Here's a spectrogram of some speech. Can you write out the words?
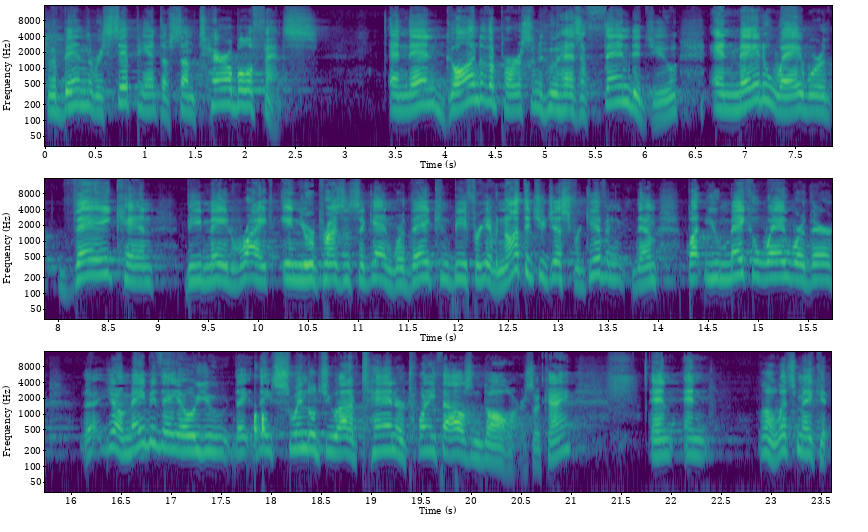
who have been the recipient of some terrible offense and then gone to the person who has offended you and made a way where they can be made right in your presence again, where they can be forgiven? Not that you just forgiven them, but you make a way where they're you know, maybe they owe you, they, they swindled you out of ten or twenty thousand dollars, okay? And and no, let's make it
